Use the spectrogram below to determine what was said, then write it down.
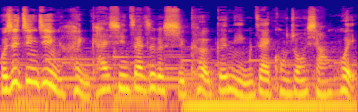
我是静静，很开心在这个时刻跟您在空中相会。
